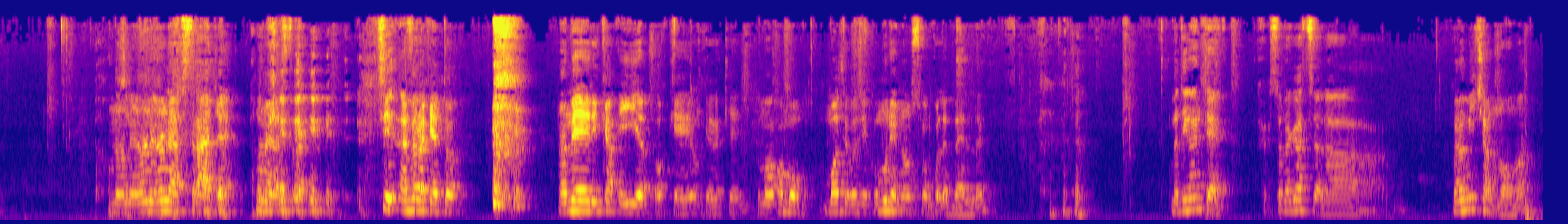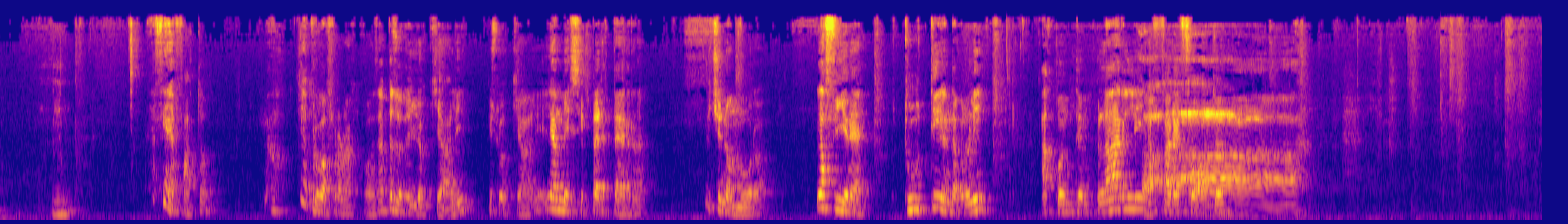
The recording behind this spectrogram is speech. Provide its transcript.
Non è, non è- non è la strage. Non è la strage. Sì, è vero che ha detto America, io, ok, ok, ok. Ma ho mo- molte cose in comune, non sono quelle belle. Praticamente, questo ragazzo era con amici al MoMA. Mm. Alla fine ha fatto, ma io provo a fare una cosa. Ha preso degli occhiali, i suoi occhiali, e li ha messi per terra, vicino a un muro. Alla fine, tutti andavano lì a contemplarli, a fare foto.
